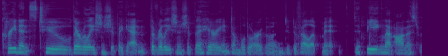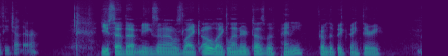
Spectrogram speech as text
credence to their relationship again, the relationship that Harry and Dumbledore are going to develop, to being that honest with each other. You said that, Meeks, and I was like, oh, like Leonard does with Penny from The Big Bang Theory.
